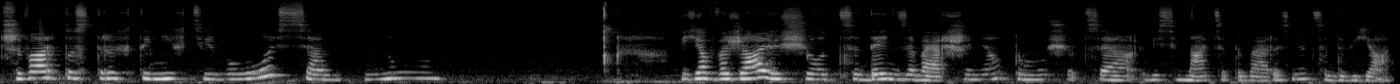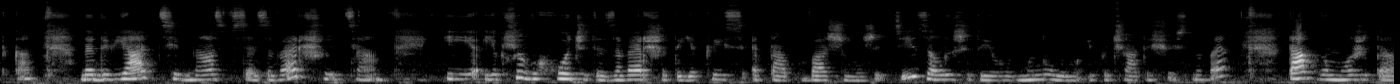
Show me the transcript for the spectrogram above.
Чи варто стригти нігті волосся? Ну, я вважаю, що це день завершення, тому що це 18 березня, це дев'ятка. На дев'ятці в нас все завершується, І якщо ви хочете завершити якийсь етап в вашому житті, залишити його в минулому і почати щось нове, так ви можете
